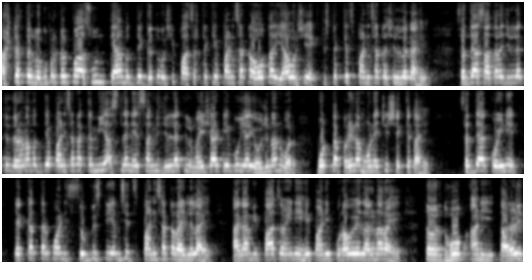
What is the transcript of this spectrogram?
अठ्याहत्तर लघुप्रकल्प असून त्यामध्ये गतवर्षी पासष्ट टक्के पाणीसाठा होता यावर्षी एकतीस टक्केच पाणीसाठा शिल्लक आहे. सध्या सातारा जिल्ह्यातील धरणामध्ये पाणीसाठा कमी असल्याने सांगली जिल्ह्यातील म्हैसाळ टेंबू या योजनांवर मोठा परिणाम होण्याची शक्यता आहे. सध्या कोयनेत एकाहत्तर पॉईंट सव्वीस टी एम सीच पाणीसाठा राहिलेला आहे. आगामी पाच महिने हे पाणी पुरावे लागणार आहे. तर धोम आणि तारळीत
